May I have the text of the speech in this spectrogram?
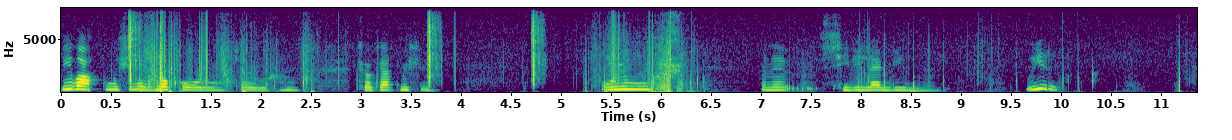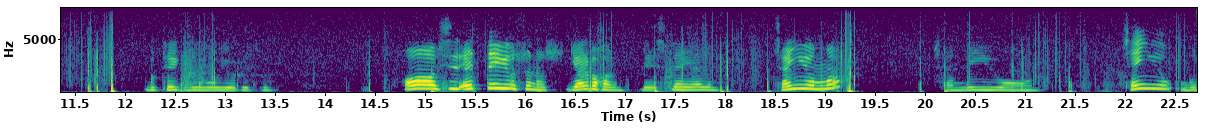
Bir bakmışsınız yok oğlum server. Çökertmişim. Oyun hani sinirlendiğim. Uyarı. Bu tek bir uyarıdır. Aa siz et de yiyorsunuz. Gel bakalım. Besleyelim. Sen yiyor mu? Sen de yiyorsun. Sen yiyor. Bu,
